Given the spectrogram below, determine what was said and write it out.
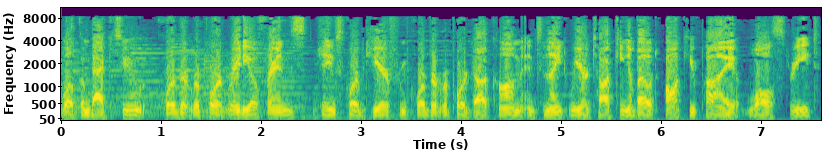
Welcome back to Corbett Report Radio, friends. James Corbett here from CorbettReport.com, and tonight we are talking about Occupy Wall Street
